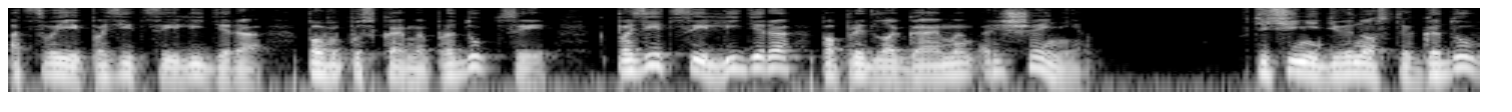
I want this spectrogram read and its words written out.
от своей позиции лидера по выпускаемой продукции к позиции лидера по предлагаемым решениям. В течение 90-х годов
